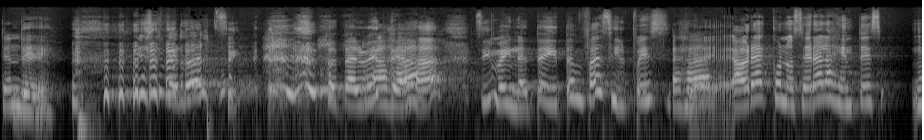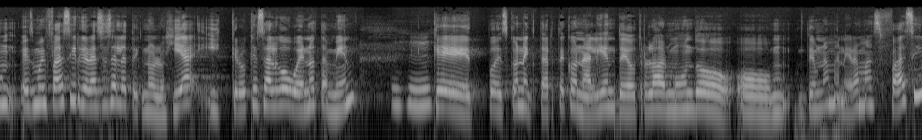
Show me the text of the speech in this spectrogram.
De... Perdón. Sí, totalmente. Ajá. Sí, imagínate ahí tan fácil, pues. Ahora conocer a la gente es, es muy fácil gracias a la tecnología y creo que es algo bueno también que puedes conectarte con alguien de otro lado del mundo o, de una manera más fácil,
